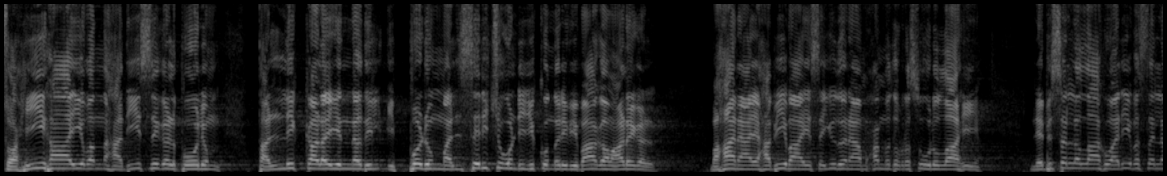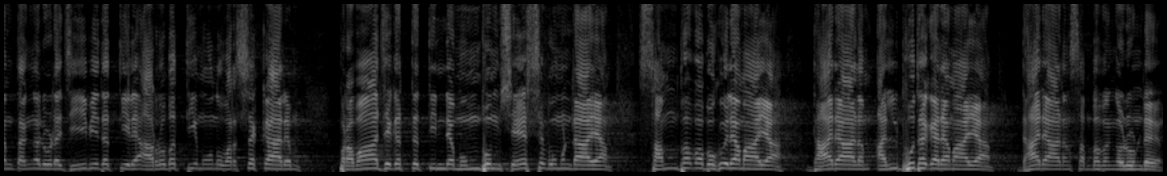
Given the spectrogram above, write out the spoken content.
സ്വഹീഹായി വന്ന ഹദീസുകൾ പോലും തള്ളിക്കളയുന്നതിൽ ഇപ്പോഴും മത്സരിച്ചു കൊണ്ടിരിക്കുന്ന ഒരു വിഭാഗം ആളുകൾ. മഹാനായ ഹബീബായ സയ്യുദന മുഹമ്മദ് റസൂലുല്ലാഹി നബിസല്ലാഹു അലി വസ്ല്ലം തങ്ങളുടെ ജീവിതത്തിലെ അറുപത്തിമൂന്ന് വർഷക്കാലം പ്രവാചകത്വത്തിന്റെ മുമ്പും ശേഷവുമുണ്ടായ സംഭവ ബഹുലമായ ധാരാളം അത്ഭുതകരമായ ധാരാളം സംഭവങ്ങളുണ്ട്.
